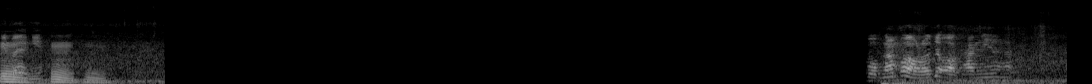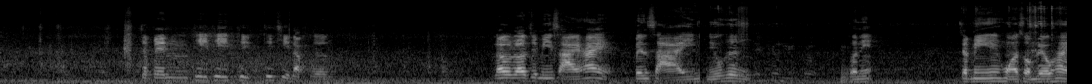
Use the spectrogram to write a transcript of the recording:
อืมไว้อย่างนี้ อืมอืมระบบน้ำออกเราจะออกทางนี้นะครับจะเป็นที่ที่ที่ที่ฉีดดับเพลิง เราเราจะมีสายให้เป็นสายนิ้วครึ่งตัวนี้ จะมีหัวสมเร็วให้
